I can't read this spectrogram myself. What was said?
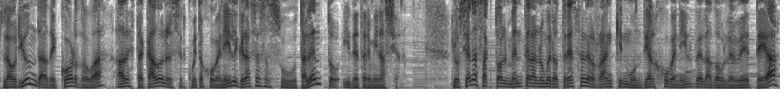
La oriunda de Córdoba ha destacado en el circuito juvenil gracias a su talento y determinación. Luciana es actualmente la número 13 del ranking mundial juvenil de la WTA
